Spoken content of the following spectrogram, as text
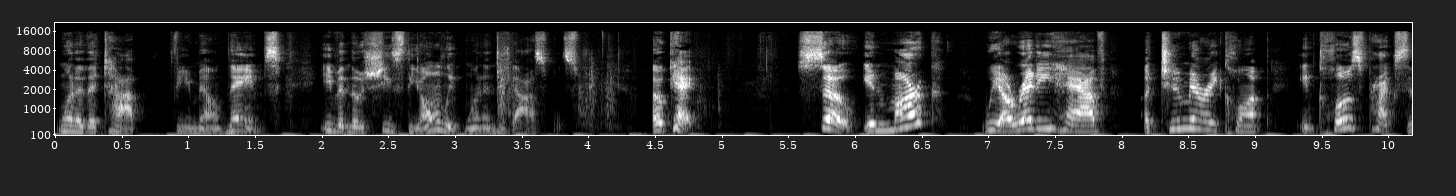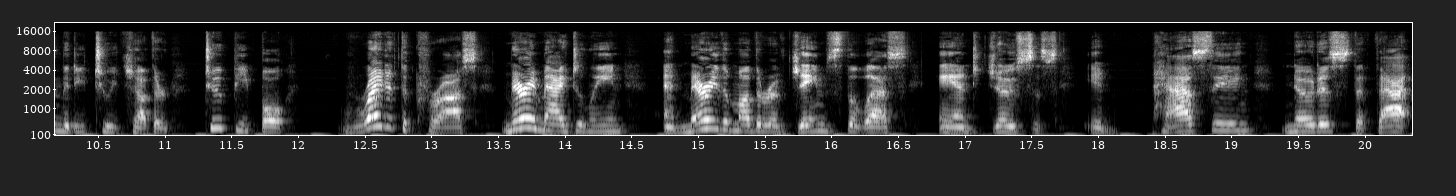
one of the top female names, even though she's the only one in the Gospels. Okay, so in Mark, we already have a two Mary clump in close proximity to each other, two people right at the cross, Mary Magdalene and Mary, the mother of James the Less and Joseph. In passing, notice that that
